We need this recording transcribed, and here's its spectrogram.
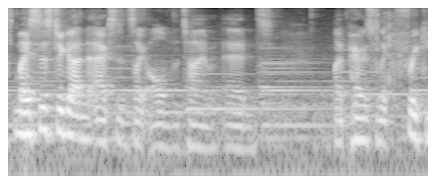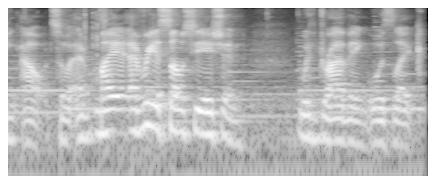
my sister got into accidents like all of the time, and my parents were like freaking out. So ev my every association with driving was like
